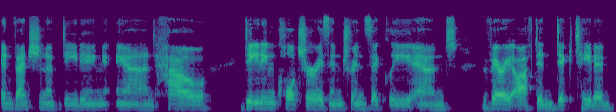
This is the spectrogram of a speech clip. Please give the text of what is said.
invention of dating and how dating culture is intrinsically and very often dictated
